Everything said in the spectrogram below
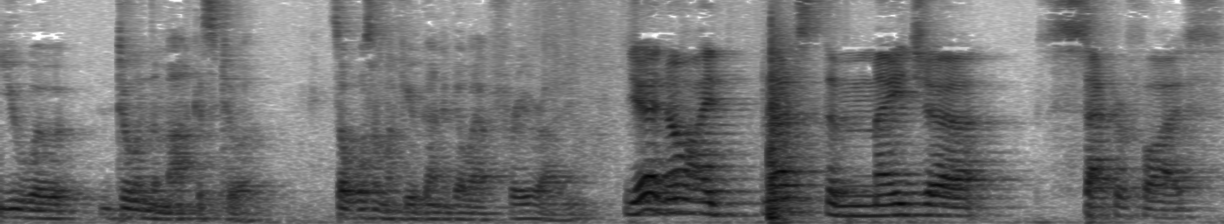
you were doing the Marcus tour, so it wasn't like you were going to go out free riding. yeah, no, I that's the major sacrifice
